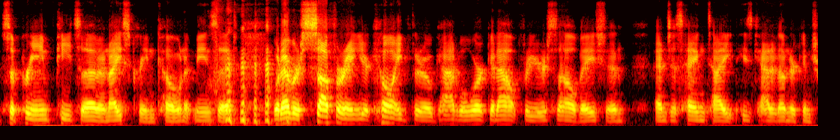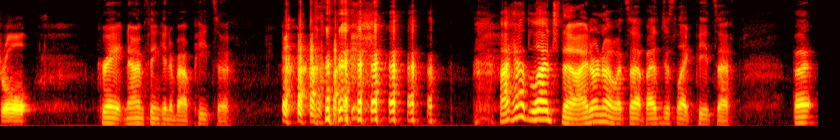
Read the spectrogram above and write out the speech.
supreme pizza and an ice cream cone. It means that whatever suffering you're going through, God will work it out for your salvation. And just hang tight. He's got it under control. Great. Now I'm thinking about pizza. I had lunch though. I don't know what's up. I just like pizza. But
